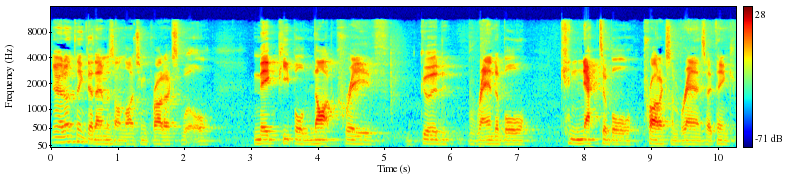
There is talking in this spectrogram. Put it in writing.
Yeah, I don't think that Amazon launching products will make people not crave good, brandable, connectable products and brands. I think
